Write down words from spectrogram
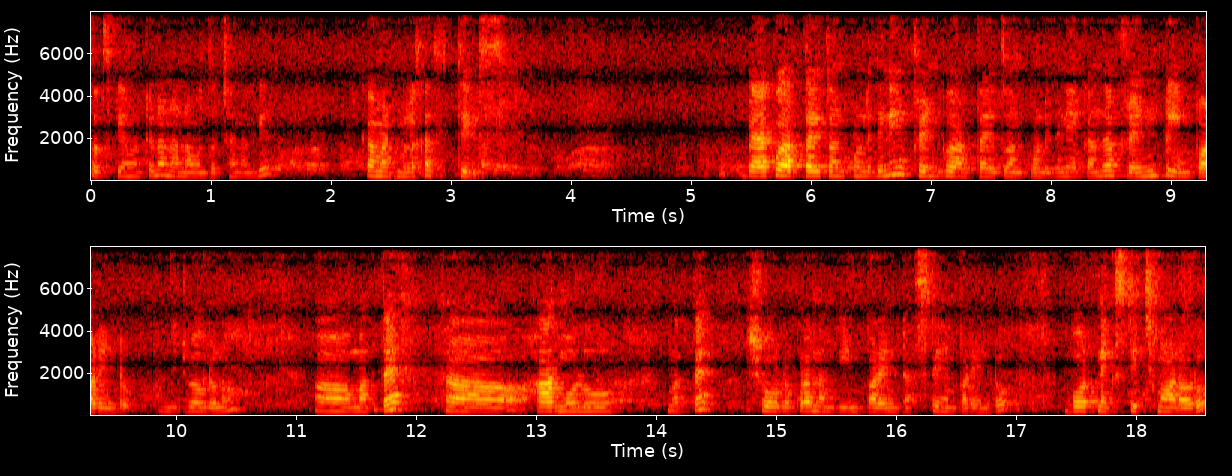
ಸಬ್ಸ್ಕ್ರೈಬ್ ಮಾಡ್ಕೊಂಡು ನನ್ನ ಒಂದು ಚಾನಲ್ಗೆ ಕಮೆಂಟ್ ಮೂಲಕ ತಿಳಿಸಿ. ಬ್ಯಾಕು ಅರ್ಥ ಆಯಿತು ಅಂದ್ಕೊಂಡಿದ್ದೀನಿ ಫ್ರಂಟು ಅರ್ಥ ಆಯಿತು ಅಂದ್ಕೊಂಡಿದ್ದೀನಿ ಯಾಕಂದರೆ ಫ್ರಂಟ್ ಇಂಪಾರ್ಟೆಂಟು ನಿಜವಾಗ್ಲೂ ಮತ್ತು ಹಾರ್ಮೋಲು, ಮತ್ತು ಶೋಲ್ಡ್ರು ಕೂಡ ನಮಗೆ ಇಂಪಾರ್ಟೆಂಟ್, ಅಷ್ಟೇ ಇಂಪಾರ್ಟೆಂಟು. ಬೋಟ್ ನೆಕ್ಸ್ಟ್ ಸ್ಟಿಚ್ ಮಾಡೋರು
